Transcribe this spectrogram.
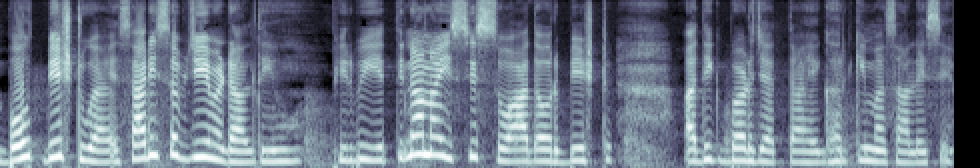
बहुत बेस्ट हुआ है। सारी सब्ज़ी मैं डालती हूँ। फिर भी इतना ना इससे स्वाद और बेस्ट अधिक बढ़ जाता है घर की मसाले से।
